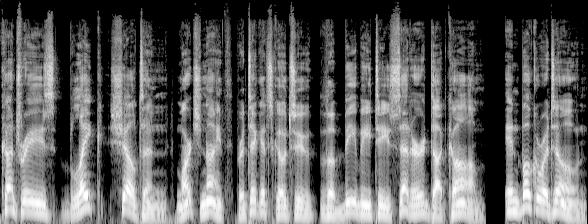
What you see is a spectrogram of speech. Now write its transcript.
Country's Blake Shelton, March 9th. For tickets, go to thebbtcenter.com. In Boca Raton,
